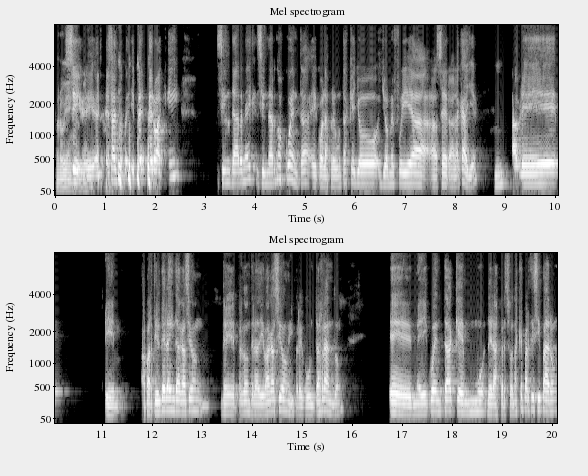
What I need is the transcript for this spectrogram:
pero bien. Sí, eh, exacto. pero aquí, sin, darme, sin darnos cuenta, eh, con las preguntas que yo, yo me fui a, hacer a la calle, hablé a partir de la indagación, de, perdón, de la divagación y preguntas random, me di cuenta que de las personas que participaron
